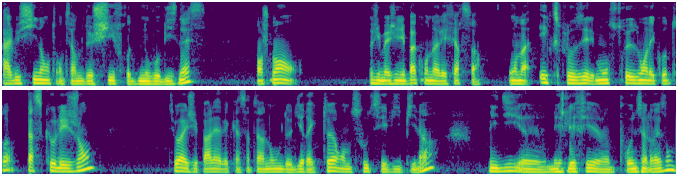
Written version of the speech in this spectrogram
hallucinante en termes de chiffres de nouveaux business. Franchement, j'imaginais pas qu'on allait faire ça. On a explosé monstrueusement les contrats parce que les gens, tu vois, j'ai parlé avec un certain nombre de directeurs en dessous de ces VP là, mais dit, euh, mais je l'ai fait pour une seule raison,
